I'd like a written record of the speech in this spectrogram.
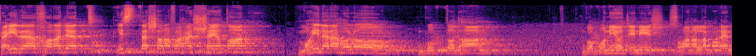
ফাইদা খরাজাত ইস্তা ইস্তাশরাফাহা শাইতান মহিলারা হলো গুপ্তধন, গোপনীয় জিনিস সোহান আল্লাহ বলেন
